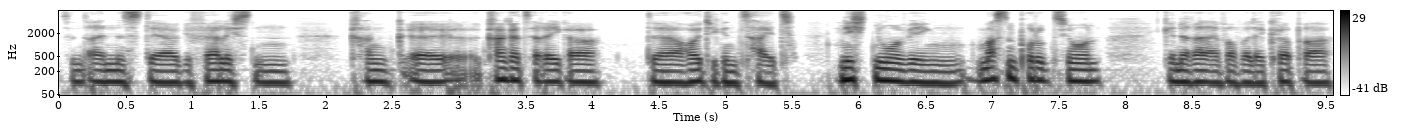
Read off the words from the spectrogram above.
sind eines der gefährlichsten Krank äh, Krankheitserreger der heutigen Zeit. Nicht nur wegen Massenproduktion, generell einfach, weil der Körper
